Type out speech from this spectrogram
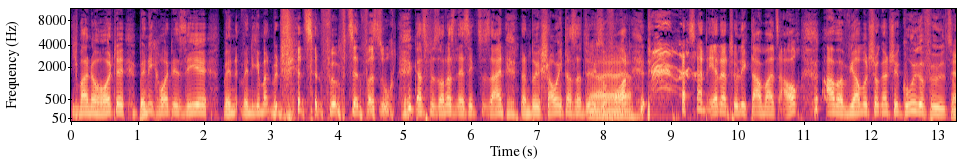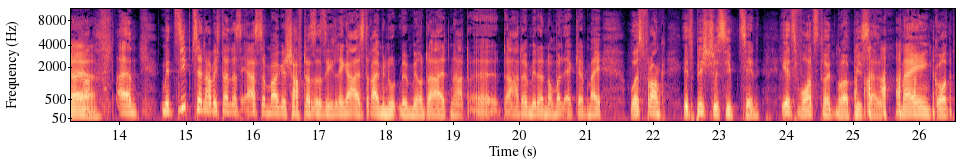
Ich meine, heute, wenn ich heute sehe, wenn, wenn jemand mit 14, 15 versucht, ganz besonders lässig zu sein, dann durchschaue ich das natürlich Ja, ja, sofort. Das hat er natürlich damals auch, aber wir haben uns schon ganz schön cool gefühlt. So, Ja, ja. Ähm, mit 17 habe ich dann das erste Mal geschafft, dass er sich länger als drei Minuten mit mir unterhalten hat. Äh, da hat er mir dann nochmal erklärt, mei, was Frank, jetzt bist du 17. Jetzt wartest halt noch ein bisschen. mein Gott.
